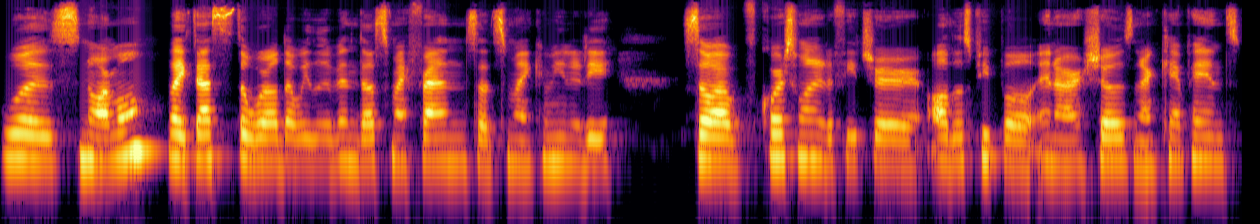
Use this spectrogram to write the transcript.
was normal. Like, that's the world that we live in. That's my friends, that's my community. So, I, of course, wanted to feature all those people in our shows and our campaigns.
